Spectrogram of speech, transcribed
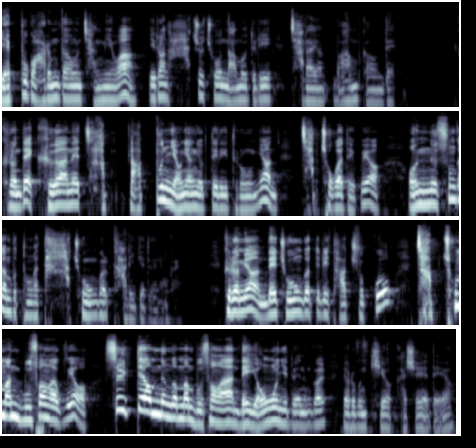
예쁘고 아름다운 장미와 이런 아주 좋은 나무들이 자라요. 마음 가운데. 그런데 그 안에 잡, 나쁜 영향력들이 들어오면 잡초가 되고요. 어느 순간부터가 다 좋은 걸 가리게 되는 거예요. 그러면 내 좋은 것들이 다 죽고 잡초만 무성하고요. 쓸데없는 것만 무성한 내 영혼이 되는 걸 여러분 기억하셔야 돼요.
